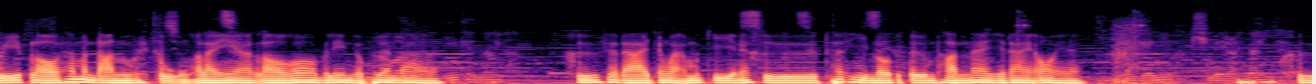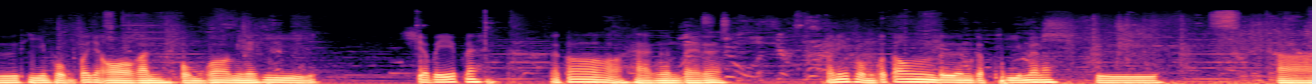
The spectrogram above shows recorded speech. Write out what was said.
วีฟเราถ้ามันดันสูงอะไรเงี้ยเราก็ไปเล่นกับเพื่อนได้นะคือเสียดายจังหวะเมื่อกี้นะคือ ถ้าทีมเราไปเติมทันน่าจะได้อ้อยนะคือทีมผมก็จะออกกัน ผมก็มีหน้าที่เชียร์เบฟนะ แล้วก็หาเงินไปด้วยวันนี้ผมก็ต้องเดินกับทีมแล้วนะคืออ่า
